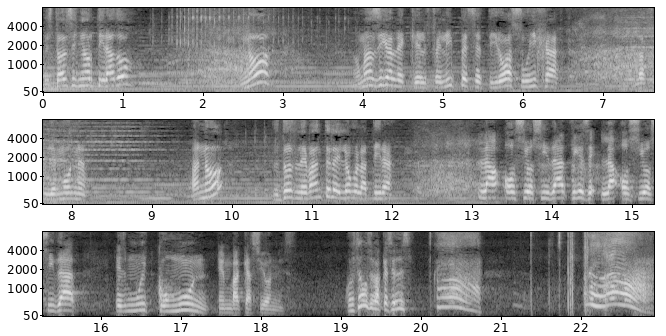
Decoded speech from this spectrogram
¿Está el señor tirado? ¿No? Nomás dígale que el Felipe se tiró a su hija, la Filemona. ¿Ah, no? Entonces levántela y luego la tira. La ociosidad, fíjese, la ociosidad es muy común en vacaciones. Cuando estamos de vacaciones, ¡ah! ¡ah!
